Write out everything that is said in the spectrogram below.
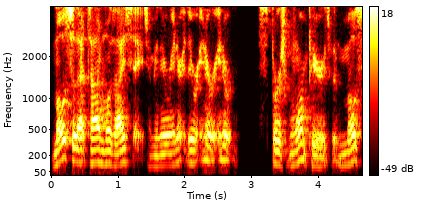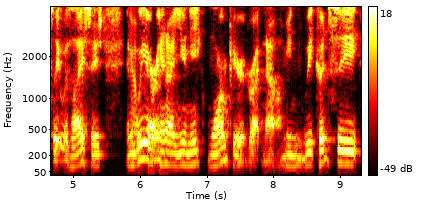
Most of that time was ice age. I mean, they were inter, they were inter, interspersed warm periods, but mostly it was ice age. And we are in a unique warm period right now. I mean, we could see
